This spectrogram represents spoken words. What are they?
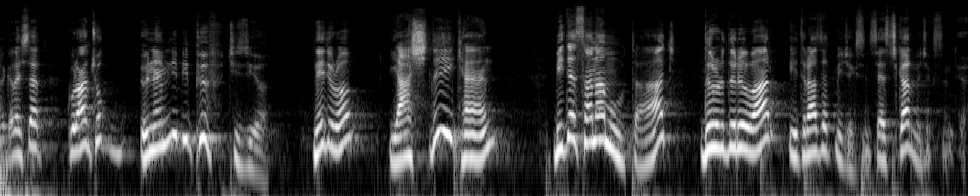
Arkadaşlar Kur'an çok önemli bir püf çiziyor. Nedir o? Yaşlıyken bir de sana muhtaç dırdırı var itiraz etmeyeceksin ses çıkarmayacaksın diyor.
